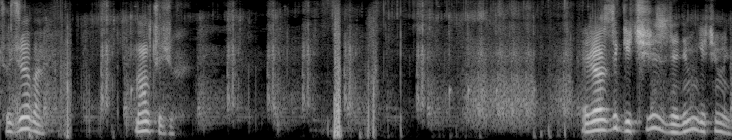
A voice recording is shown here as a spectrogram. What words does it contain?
Çocuğa bak. Mal çocuk. Herhalde geçiriz dedim. Geçemedi.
